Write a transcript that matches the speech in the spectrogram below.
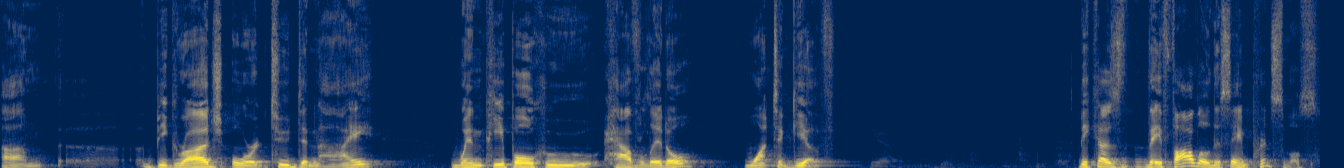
um, begrudge or to deny when people who have little want to give. Because they follow the same principles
